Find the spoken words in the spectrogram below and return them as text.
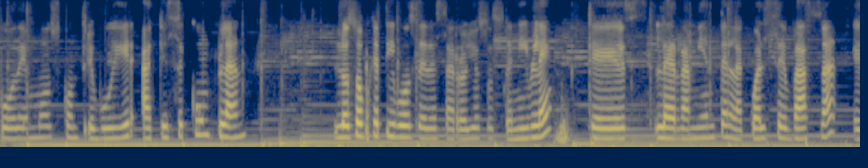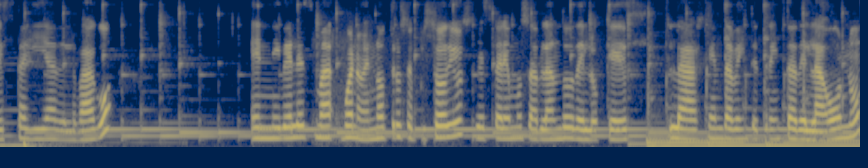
podemos contribuir a que se cumplan los objetivos de desarrollo sostenible, que es la herramienta en la cual se basa esta guía del vago. En niveles más, bueno, en otros episodios ya estaremos hablando de lo que es la Agenda 2030 de la ONU,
